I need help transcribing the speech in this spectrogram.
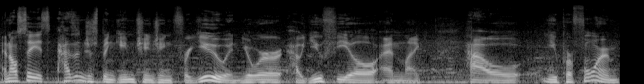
And I'll say it hasn't just been game changing for you and your how you feel and like how you perform.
